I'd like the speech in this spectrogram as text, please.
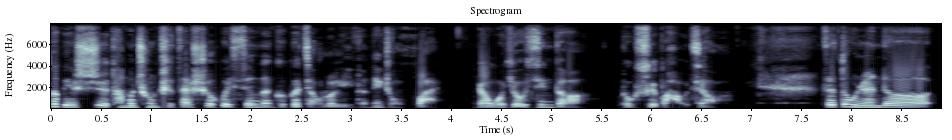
特别是他们充斥在社会新闻各个角落里的那种坏，让我忧心的都睡不好觉。在动人的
